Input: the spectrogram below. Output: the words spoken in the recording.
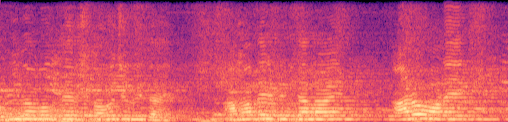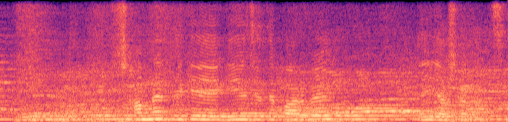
অভিভাবকদের সহযোগিতায় আমাদের বিদ্যালয় আরও অনেক সামনের দিকে এগিয়ে যেতে পারবে এই আশা রাখছি।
